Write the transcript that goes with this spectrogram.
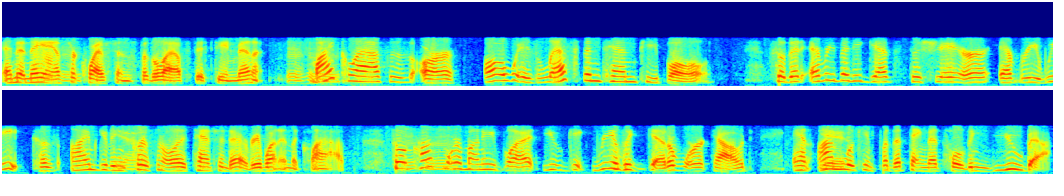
and then they answer Mhm. questions for the last 15 minutes. Mhm. My classes are always less than 10 people so that everybody gets to share every week because I'm giving Yeah. personal attention to everyone in the class. So it costs Mhm. more money, but you get, really get a workout. And I'm Yes. looking for the thing that's holding you back.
